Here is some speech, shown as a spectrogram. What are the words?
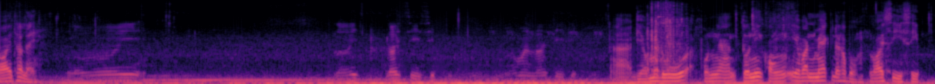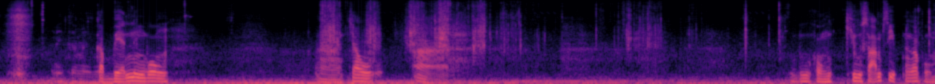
ร้อยเท่าไหร่ร้อยร้อยร้อยสี่สิบประมาณร้อยสี่สิบอ่าเดี๋ยวมาดูผลงานตัวนี้ของเอวันแม็กนะครับผมร้อยสี่สิบ อันนี้เท่าไหร่กับแหวนหนึ่งวง อ่า เจ้า อ่า ดูของ Q30 นะครับผม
